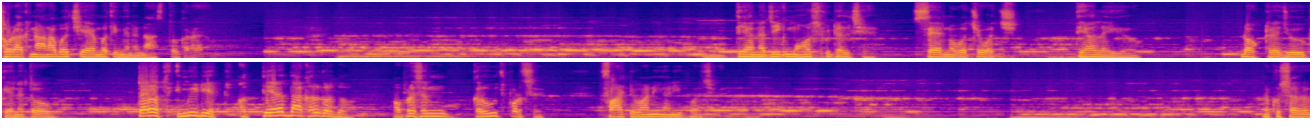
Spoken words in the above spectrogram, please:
થોડાક નાણાં બચ્યા એમાંથી મેં નાસ્તો કરાયો. ત્યાં નજીકમાં હોસ્પિટલ છે, શહેરનો વચ્ચોવચ્ચ. ત્યાં લઈ ગયો. ડૉક્ટરે જોયું કે એને તો તરત ઇમિડિયેટ અત્યારે જ દાખલ કરી દો. ઓપરેશન કરવું જ પડશે. ફાટવાની અણી પર છે. મેં સર,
